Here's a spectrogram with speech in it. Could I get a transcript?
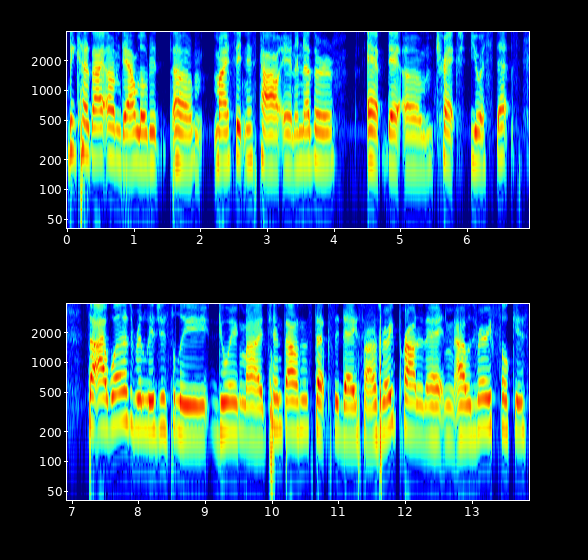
because I um downloaded um MyFitnessPal and another app that um tracks your steps. So I was religiously doing my 10,000 steps a day. So I was very proud of that and I was very focused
